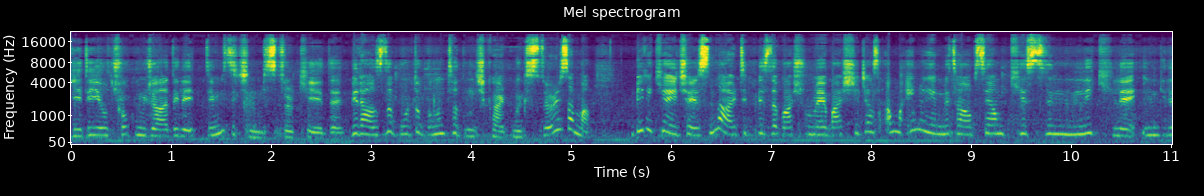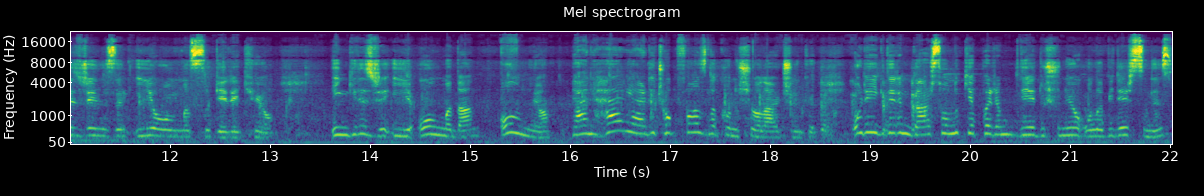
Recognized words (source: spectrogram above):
7 yıl çok mücadele ettiğimiz için biz Türkiye'de biraz da burada bunun tadını çıkartmak istiyoruz ama 1-2 ay içerisinde artık biz de başvurmaya başlayacağız ama en önemli tavsiyem kesinlikle İngilizcenizin iyi olması gerekiyor. İngilizce iyi olmadan olmuyor. Yani her yerde çok fazla konuşuyorlar çünkü. Oraya giderim garsonluk yaparım diye düşünüyor olabilirsiniz.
